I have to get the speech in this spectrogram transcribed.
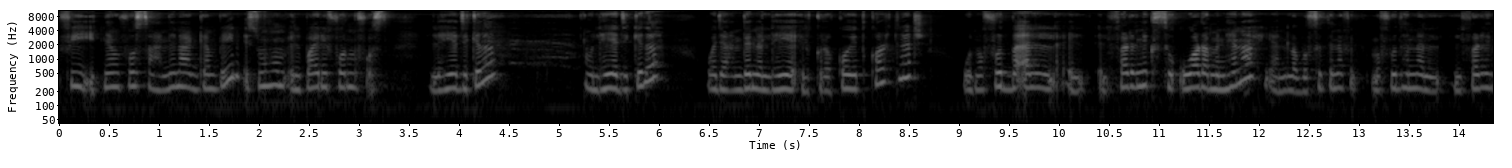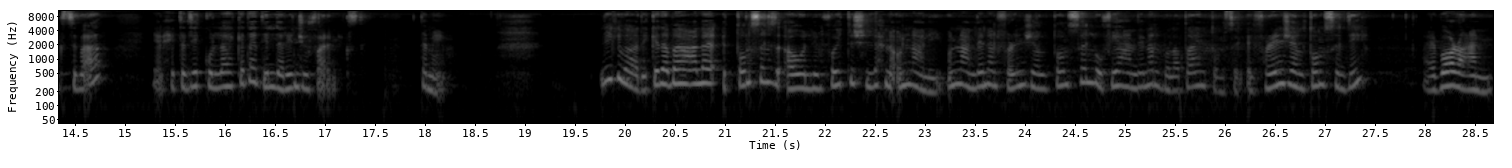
في اتنين fossa عندنا على الجنبين اسمهم ال pyriform fossa اللي هي دي كده واللي هي دي كده ودي عندنا اللي هي ال cricoid cartilage والمفروض بقى ال pharynx ورا من هنا يعني لو بصيت هنا في المفروض هنا ال pharynx بقى يعني الحتة دي كلها كده دي ال laryngopharynx تمام. نيجي بعد كده بقى على ال tonsils أو ال lymphoid tissue اللي إحنا قلنا عليه. قلنا عندنا ال pharyngeal tonsil وفي عندنا ال palatine tonsil ال pharyngeal tonsil دي عبارة عن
